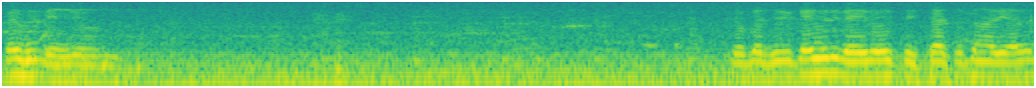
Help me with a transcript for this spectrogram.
કઈ બધી? ચોક્કસ એવી કઈ બધી બેહી રહ્યો છે ઈચ્છા છે તમારી આવે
